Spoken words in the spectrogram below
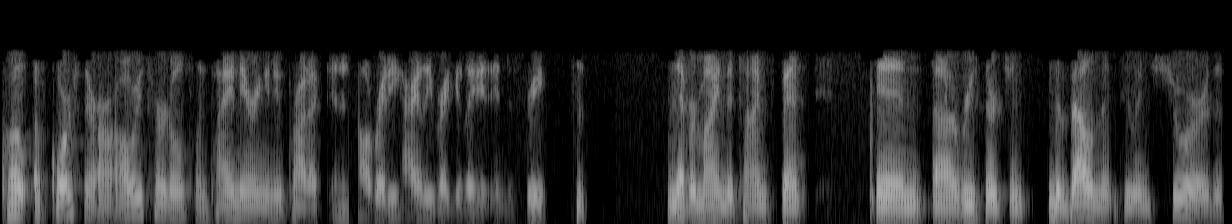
Quote, of course, there are always hurdles when pioneering a new product in an already highly regulated industry. Never mind the time spent in uh, research and development to ensure this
